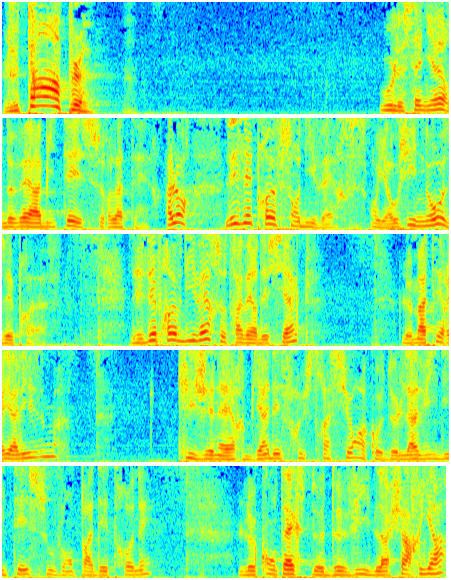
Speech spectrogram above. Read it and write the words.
Le temple où le Seigneur devait habiter sur la terre. Alors, les épreuves sont diverses. Il y a aussi nos épreuves. Des épreuves diverses au travers des siècles, le matérialisme, qui génère bien des frustrations à cause de l'avidité souvent pas détrônée, le contexte de, vie de la charia,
